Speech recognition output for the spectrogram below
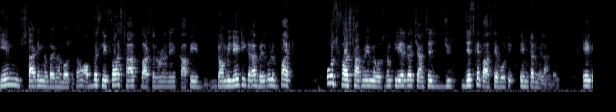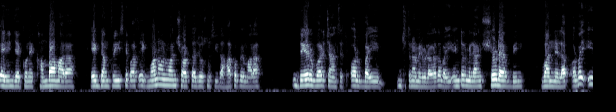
गेम स्टार्टिंग में भाई मैं बोल सकता हूँ ऑब्वियसली फ़र्स्ट हाफ़ बार्सिलोना ने काफ़ी डोमिनेट ही करा, बिल्कुल बट उस फ़र्स्ट हाफ़ में मैं बोल सकता हूँ क्लियर कट चांसेस जिसके पास थे वो थी इंटर मिलान भाई। एक एरिन जैको ने खंबा मारा, एक डमफ्रीज के पास एक वन ऑन वन शॉट था जो उसने सीधा हाथों पे मारा देर वर चांसेस और भाई, जितना मेरे को लगा था, भाई Inter Milan should have been one nil up और भाई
